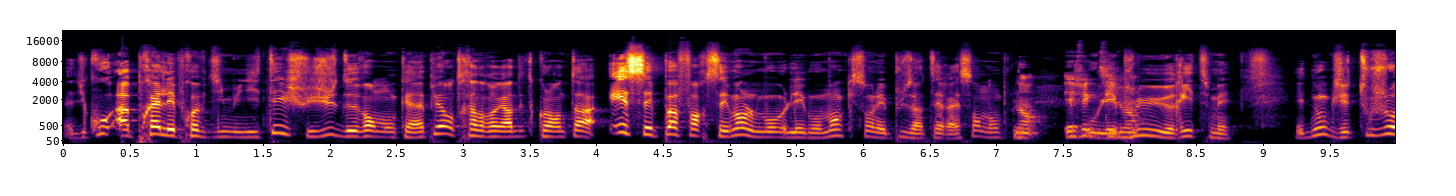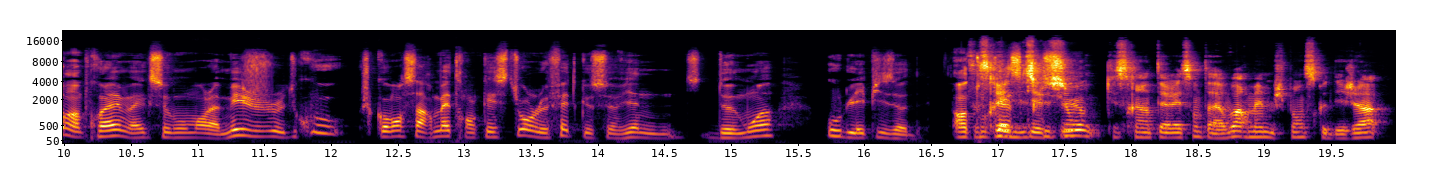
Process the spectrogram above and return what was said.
Et Du coup, après l'épreuve d'immunité, je suis juste devant mon canapé en train de regarder de Colanta, et c'est pas forcément le mo- les moments qui sont les plus intéressants non plus Non, ou les effectivement. plus rythmés. Et donc j'ai toujours un problème avec ce moment-là. Mais je, du coup, je commence à remettre en question le fait que ce vienne de moi ou de l'épisode. En Ce tout serait cas, une qui discussion sûr, qui serait intéressante à avoir, même je pense que déjà,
